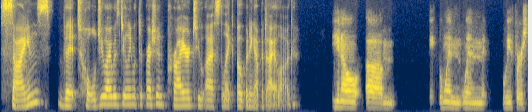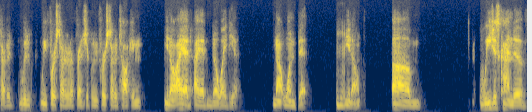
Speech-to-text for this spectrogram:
signs that told you I was dealing with depression prior to us like opening up a dialogue? You know, um, when when we first started, we we first started our friendship, when we first started talking, you know, I had I had no idea, not one bit, Mhm. you know. Um, we just kind of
